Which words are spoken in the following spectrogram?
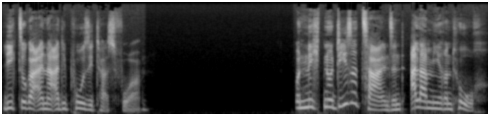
liegt sogar eine Adipositas vor. Und nicht nur diese Zahlen sind alarmierend hoch.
